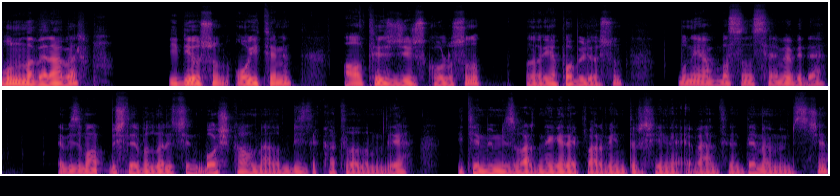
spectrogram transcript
bununla beraber gidiyorsun o itemin 600 G skorlusunu e, yapabiliyorsun. Bunu yapmasının sebebi de e, bizim 60 level'lar için boş kalmayalım biz de katılalım diye. İtemimiz var ne gerek var winter şeyine eventine demememiz için.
